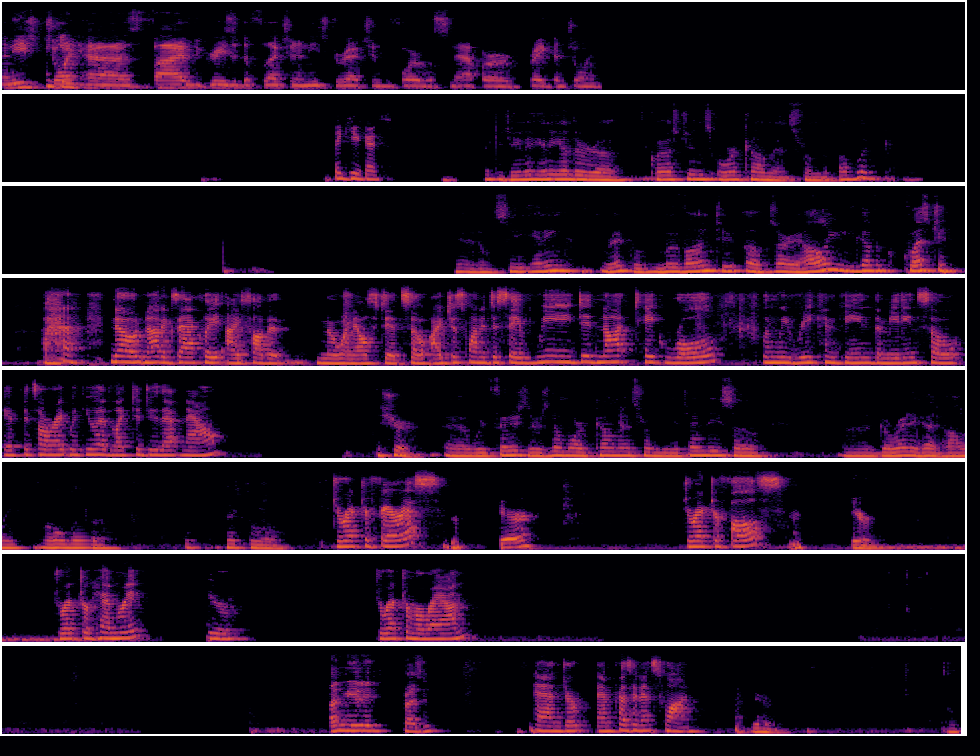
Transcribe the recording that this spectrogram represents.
And each Thank you. joint has five degrees of deflection in each direction before it will snap or break a joint. Thank you, guys. Thank you, Gina. Any other uh, questions or comments from the public? Yeah, I don't see any. Rick, we'll move on to, oh, sorry, Holly, you have a question? No, not exactly. I saw that no one else did. So I just wanted to say we did not take roll when we reconvened the meeting. So if it's all right with you, I'd like to do that now. Sure, uh, we've finished. There's no more comments from the attendees, so uh, go right ahead, Holly. Roll the, take the roll. Director Ferris? Here. Director Falls? Here. Director Henry? Here. Director Moran? Unmuted, present and, and President Swan. Here.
